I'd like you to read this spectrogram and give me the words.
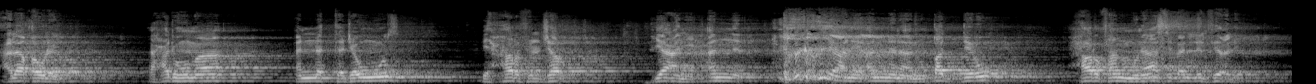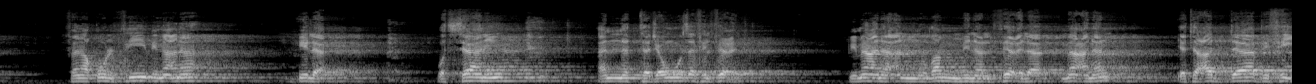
على قولين. أحدهما أن التجوز بحرف الجر يعني أن يعني أننا نقدر حرفا مناسبا للفعل. فنقول في بمعنى إلى. والثاني أن التجوز في الفعل بمعنى أن نضمن الفعل معنى يتعدى بفي.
